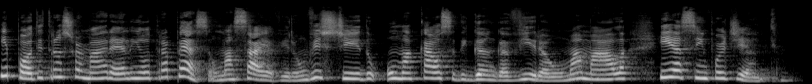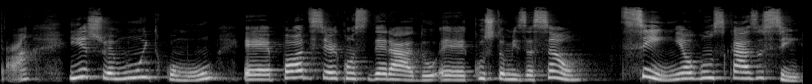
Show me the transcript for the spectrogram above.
e pode transformar ela em outra peça. Uma saia vira um vestido, uma calça de ganga vira uma mala e assim por diante. Tá? Isso é muito comum, é, pode ser considerado é, customização? Sim, em alguns casos sim,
